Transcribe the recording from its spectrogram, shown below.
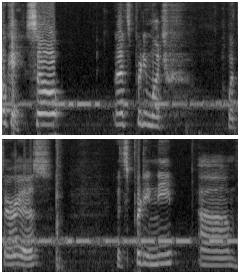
Okay, so that's pretty much what there is. It's pretty neat. Um,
